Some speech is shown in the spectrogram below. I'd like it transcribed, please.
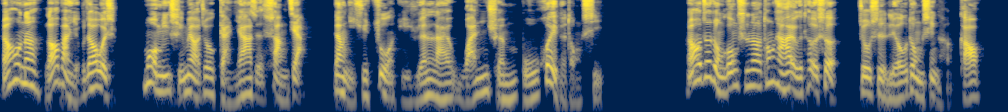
然后呢，老板也不知道为什么莫名其妙就赶鸭子上架，让你去做你原来完全不会的东西。然后这种公司呢，通常还有个特色，就是流动性很高，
